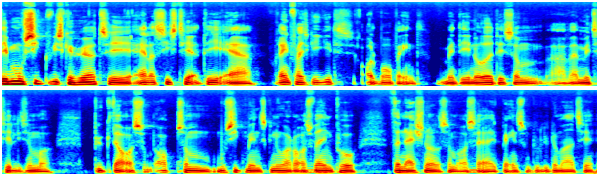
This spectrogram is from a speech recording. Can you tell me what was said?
Det musik, vi skal høre til allersidst her, det er rent faktisk ikke et Aalborg-band, men det er noget af det, som har været med til ligesom at bygge dig også op som musikmenneske. Nu har du også været inde på The National, som også er et band, som du lytter meget til.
